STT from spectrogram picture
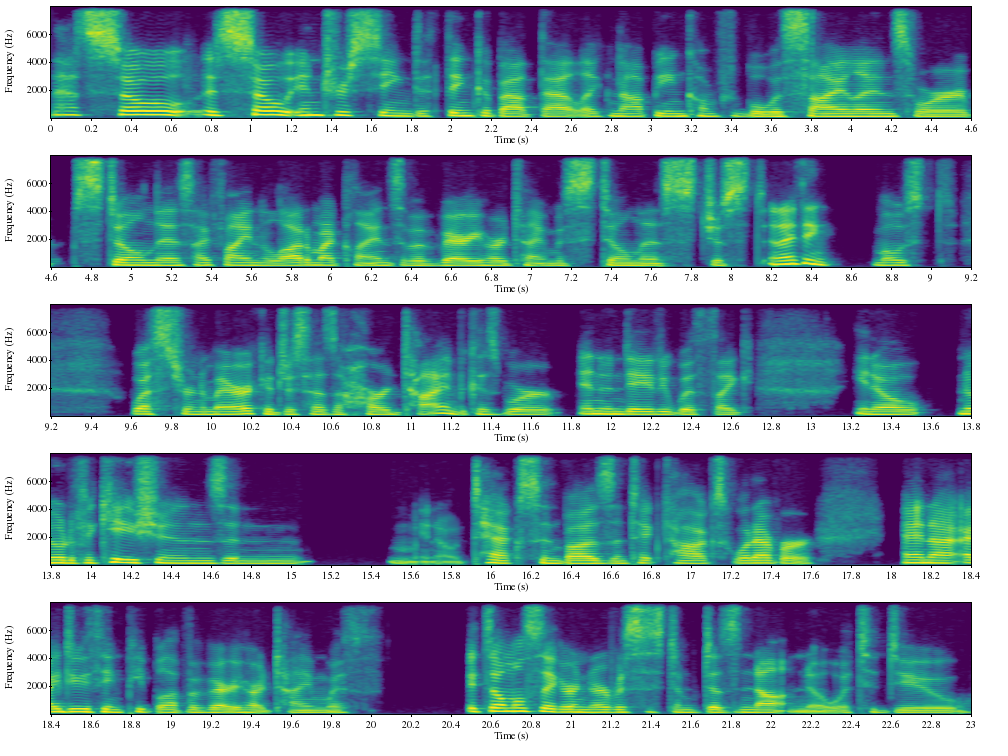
That's so it's so interesting to think about that, like not being comfortable with silence or stillness. I find a lot of my clients have a very hard time with stillness. Just and I think most Western America just has a hard time because we're inundated with like, you know, notifications and you know, texts and buzz and TikToks, whatever. And I, I do think people have a very hard time with it's almost like our nervous system does not know what to do.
